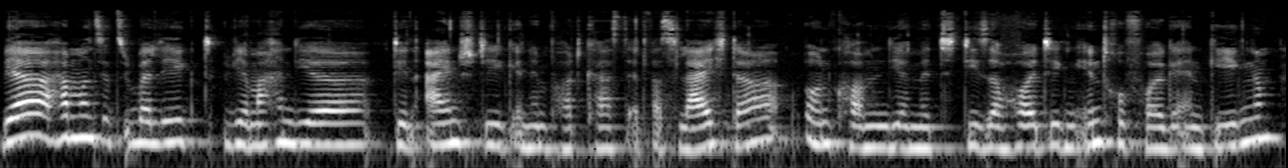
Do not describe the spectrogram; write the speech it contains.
Wir haben uns jetzt überlegt, wir machen dir den Einstieg in den Podcast etwas leichter und kommen dir mit dieser heutigen Intro-Folge entgegen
